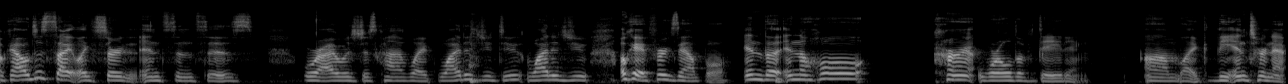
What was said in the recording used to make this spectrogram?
Okay, I'll just cite like certain instances where I was just kind of like, why did you do why did you Okay, for example, in the in the whole current world of dating, um like the internet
